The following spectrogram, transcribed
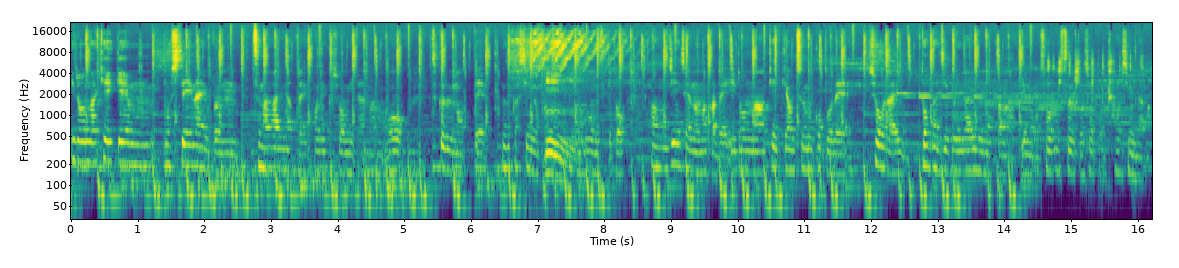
いろんな経験もしていない分つながりだったりコネクションみたいなのを作るのって難しいのかなと思うんですけど、あの人生の中でいろんな経験を積むことで将来どんな自分になれるのかなっていうのを想像するとちょっと楽しみだなっ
